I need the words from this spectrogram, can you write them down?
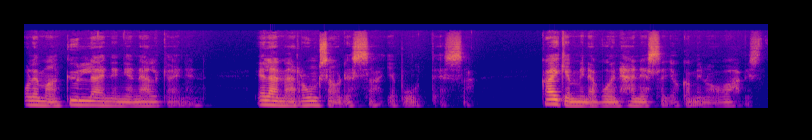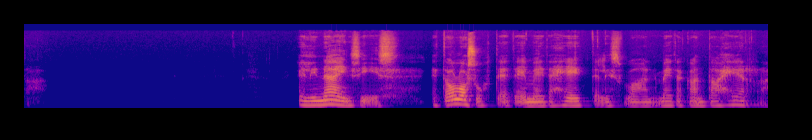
Olemaan kylläinen ja nälkäinen. Elämään runsaudessa ja puutteessa. Kaiken minä voin hänessä, joka minua vahvistaa. Eli näin siis että olosuhteet ei meitä heittelis, vaan meitä kantaa Herra.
